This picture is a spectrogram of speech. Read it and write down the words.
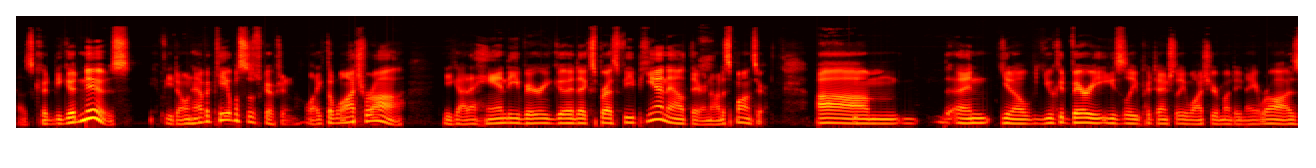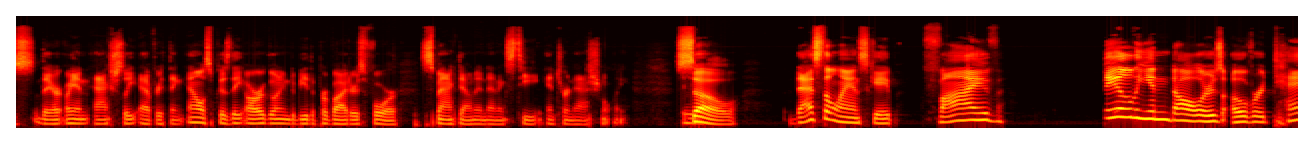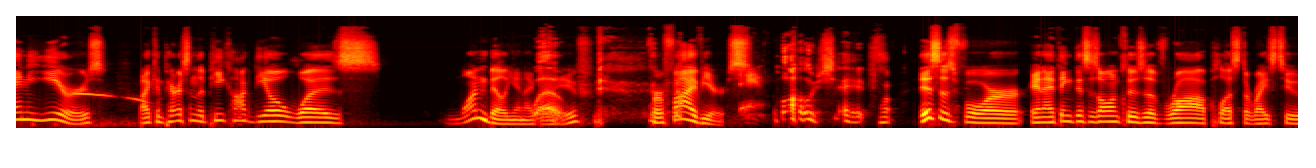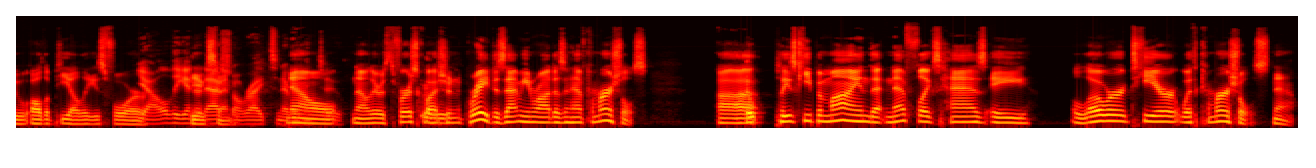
Now, This could be good news if you don't have a cable subscription, like the watch Raw. You got a handy, very good ExpressVPN out there, not a sponsor. Um, and you know you could very easily potentially watch your Monday Night Raws there and actually everything else because they are going to be the providers for SmackDown and NXT internationally. So that's the landscape. Five billion dollars over ten years. By comparison, the Peacock deal was one billion, I Whoa. believe, for five years. Damn. Oh shit. This is for, and I think this is all inclusive Raw plus the rights to all the PLEs for Yeah, all the extended. international rights and everything now, too. now there's the first question. Great. Does that mean Raw doesn't have commercials? Uh, Nope. Please keep in mind that Netflix has a lower tier with commercials now.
